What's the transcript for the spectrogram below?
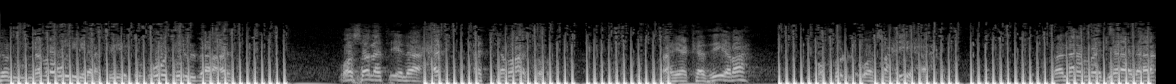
النبوية في ثبوت البعث وصلت إلى حد التواتر فهي كثيرة وكل وصحيحة. فلا مجال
